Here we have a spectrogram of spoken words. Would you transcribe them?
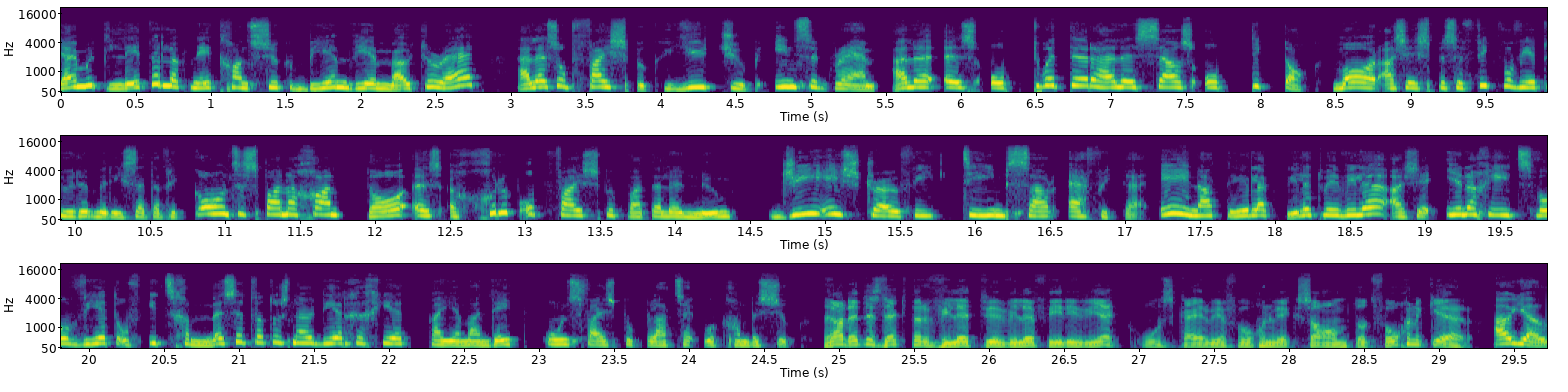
Jy moet letterlik net gaan soek BMW Motorrad. Hulle is op Facebook, YouTube, Instagram. Hulle is op Twitter, hulle is selfs op TikTok. Maar as jy spesifiek wil weet hoe dit met die Suid-Afrikaanse spanne gaan, daar is 'n groep op Facebook wat hulle noem GS Trophy Team South Africa. En natuurlik wiele twee wiele, as jy enigiets wil weet of iets gemis het wat ons nou deurgegee het, kan jy maar net ons Facebook bladsy ook gaan besoek. Ja, dit is dit vir wiele twee wiele vir hierdie week. Ons kuier weer volgende week saam. Tot volgende keer. Hou jou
